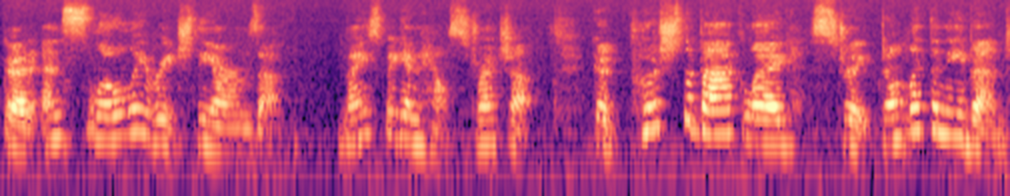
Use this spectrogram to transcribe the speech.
good, and slowly reach the arms up. Nice big inhale, stretch up. Good, push the back leg straight. Don't let the knee bend,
